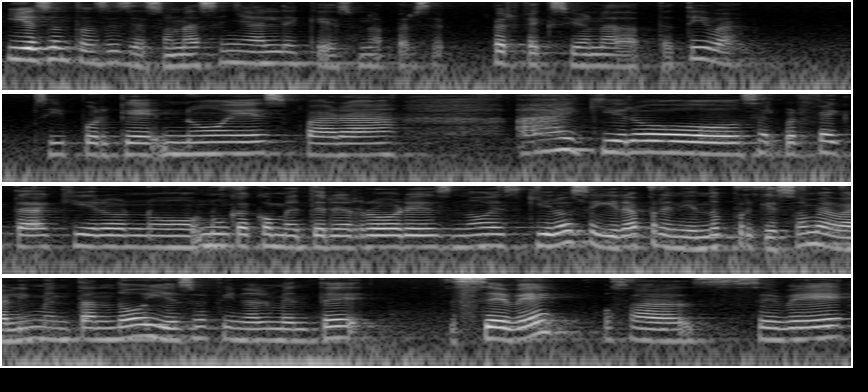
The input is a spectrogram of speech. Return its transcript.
Y eso entonces es una señal de que es una perfección adaptativa, ¿sí? Porque no es para, ay, quiero ser perfecta, quiero no, nunca cometer errores, no, es quiero seguir aprendiendo porque eso me va alimentando y eso finalmente se ve, o sea, se ve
